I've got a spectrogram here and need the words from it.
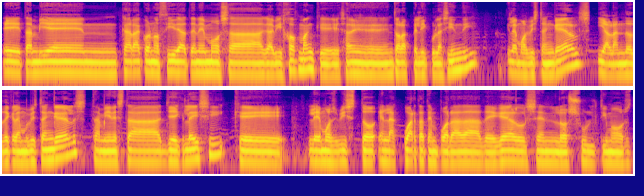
Eh, también, cara conocida, tenemos a Gaby Hoffman, que sale en todas las películas indie. Y la hemos visto en Girls. Y hablando de que la hemos visto en Girls, también está Jake Lacey, que le hemos visto en la cuarta temporada de Girls en los últimos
